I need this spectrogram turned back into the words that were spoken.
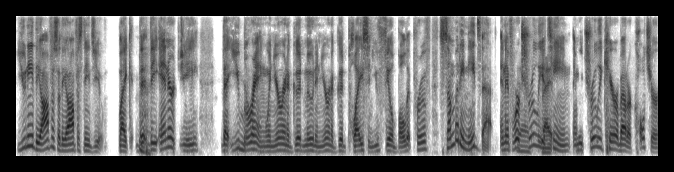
you need the office or the office needs you. Like the, the energy that you bring when you're in a good mood and you're in a good place and you feel bulletproof, somebody needs that. And if we're yeah, truly right. a team and we truly care about our culture,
